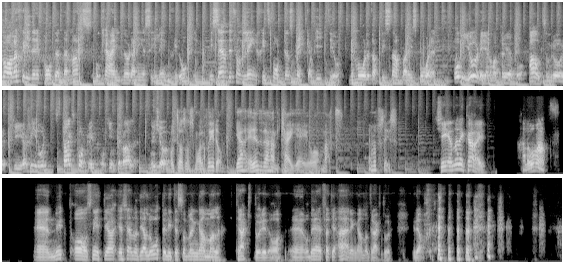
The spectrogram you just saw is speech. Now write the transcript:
Smala skidor är podden där Mats och Kai nördar ner sig i längdskidåkning. Vi sänder från längdskidsportens Mecka Piteå med målet att bli snabbare i spåret. Och vi gör det genom att ta reda på allt som rör dyra skidor, starkt sporttryck och intervaller. Nu kör vi! Och ta som smala skidor. Ja, är det inte där han Kaj är och Mats? Ja, men precis. Tjenare Kai! Hallå Mats! Eh, nytt avsnitt. Jag, jag känner att jag låter lite som en gammal traktor idag. Eh, och det är för att jag är en gammal traktor idag.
